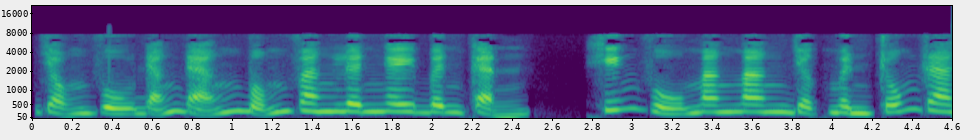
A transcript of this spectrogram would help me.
giọng vụ đảng đảng bỗng vang lên ngay bên cạnh, khiến vụ mang mang giật mình trốn ra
